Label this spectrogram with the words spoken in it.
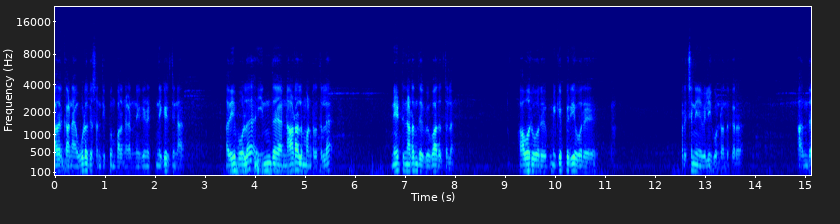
அதற்கான ஊடக சந்திப்பும் பல நிகழ்த்தினார். அதே போல் இந்த நாடாளுமன்றத்தில் நேற்று நடந்த விவாதத்தில் அவர் ஒரு மிகப்பெரிய ஒரு பிரச்சனையை வெளியே கொண்டு வந்திருக்கிறார் அந்த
